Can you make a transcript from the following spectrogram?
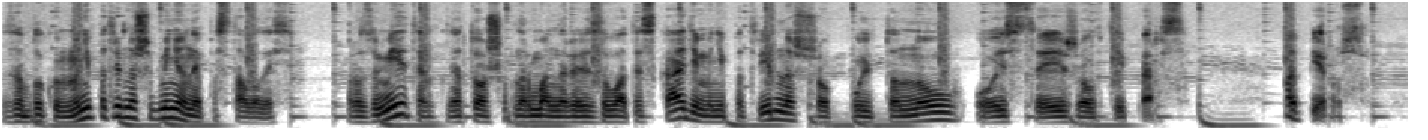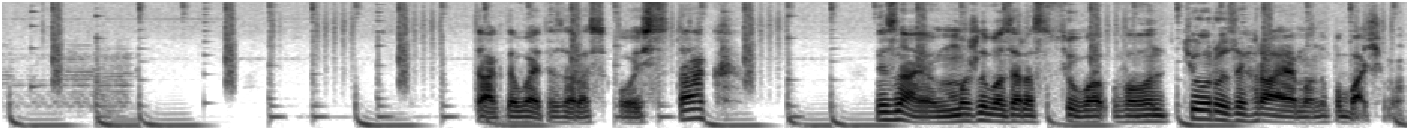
Заблокуємо. Мені потрібно, щоб міньони поставились. Розумієте? Для того, щоб нормально реалізувати скаді, мені потрібно, щоб пультанув ось цей жовтий перс. Папірус. Так, давайте зараз ось так. Не знаю, можливо, зараз цю ва- в авантюру зіграємо, ну побачимо.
